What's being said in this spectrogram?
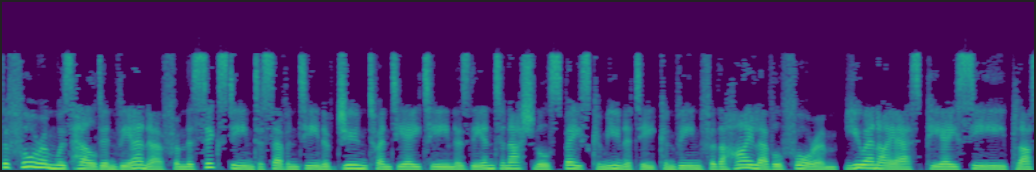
The forum was held in Vienna from 16 to 17 of June 2018 as the international space community convened for the High-Level Forum, UNISPACE plus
